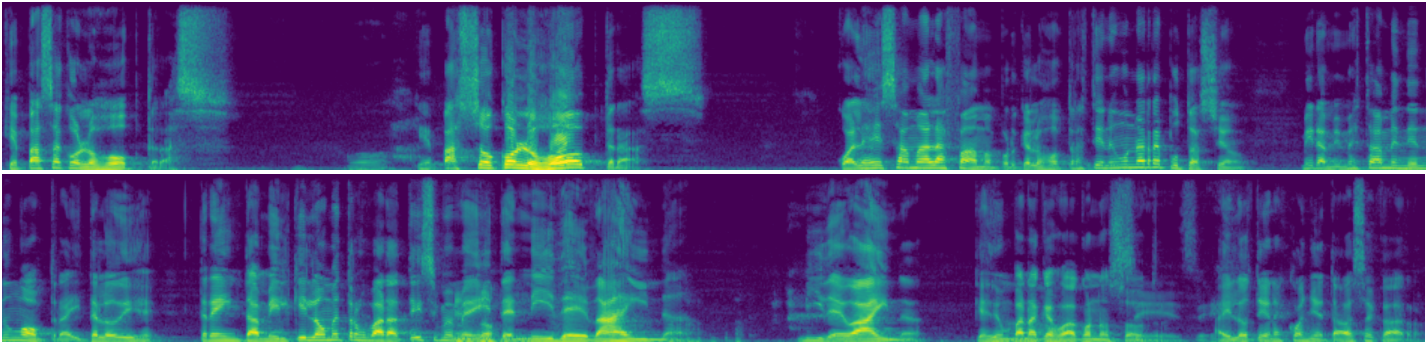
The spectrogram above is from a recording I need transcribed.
¿Qué pasa con los Optras? Oh. ¿Qué pasó con los Optras? ¿Cuál es esa mala fama? Porque los Optras tienen una reputación. Mira, a mí me estaban vendiendo un Optra y te lo dije, 30 mil kilómetros baratísimo y me dijiste, 2000. ni de vaina, ni de vaina. que es de un pana que juega con nosotros. sí, sí. Ahí lo tienes coñetado ese carro.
